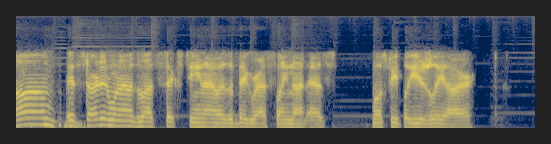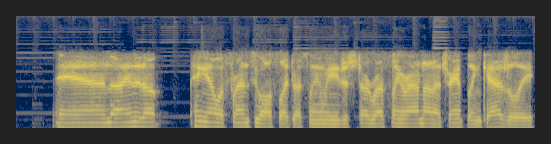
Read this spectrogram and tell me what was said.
Um, it started when I was about 16. I was a big wrestling nut, as most people usually are. And I ended up hanging out with friends who also liked wrestling, we just started wrestling around on a trampoline casually.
